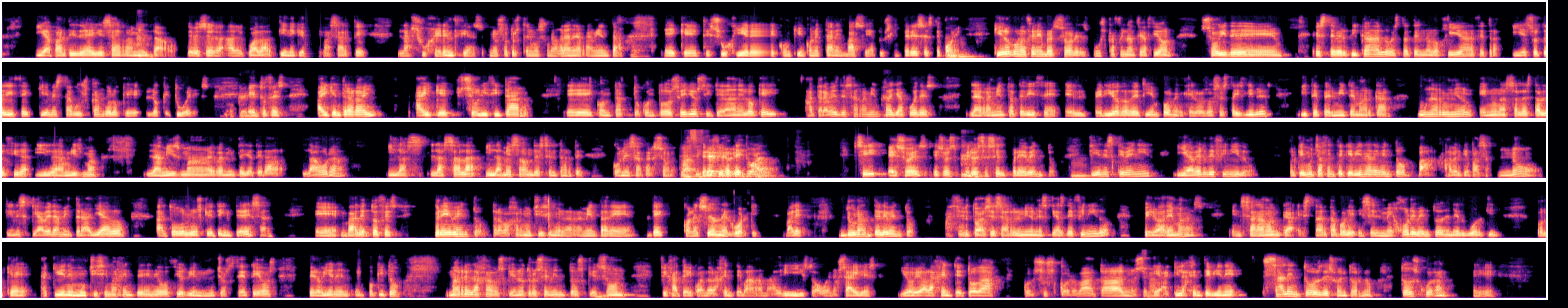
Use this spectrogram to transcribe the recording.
y a partir de ahí esa herramienta debe ser adecuada, tiene que pasarte las sugerencias. Nosotros tenemos una gran herramienta eh, que te sugiere con quién conectar en base a tus intereses. Te pone, quiero conocer inversores, busca financiación, soy de este vertical o esta tecnología, etcétera. Y eso te dice quién está buscando lo que, lo que tú eres. Entonces, hay que entrar ahí, hay que solicitar eh, contacto con todos ellos. Si te dan el ok, a través de esa herramienta ya puedes la herramienta te dice el periodo de tiempo en el que los dos estáis libres y te permite marcar una reunión en una sala establecida y la misma, la misma herramienta ya te da la hora y las, la sala y la mesa donde sentarte con esa persona. Pero fíjate, virtual. Sí, eso es, eso es, pero ese es el preevento. Mm. Tienes que venir y haber definido porque hay mucha gente que viene al evento, va, a ver qué pasa. No, tienes que haber ametrallado a todos los que te interesan. Eh, ¿Vale? Entonces, pre-evento, trabajar muchísimo en la herramienta de, conexión networking. ¿Vale? Durante el evento, hacer todas esas reuniones que has definido, pero además en Salamanca Startup es el mejor evento de networking porque aquí viene muchísima gente de negocios, vienen muchos CTOs, pero vienen un poquito más relajados que en otros eventos que son, fíjate, cuando la gente va a Madrid o a Buenos Aires, yo veo a la gente toda con sus corbatas, no sé qué, aquí la gente viene, salen todos de su entorno, todos juegan eh,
